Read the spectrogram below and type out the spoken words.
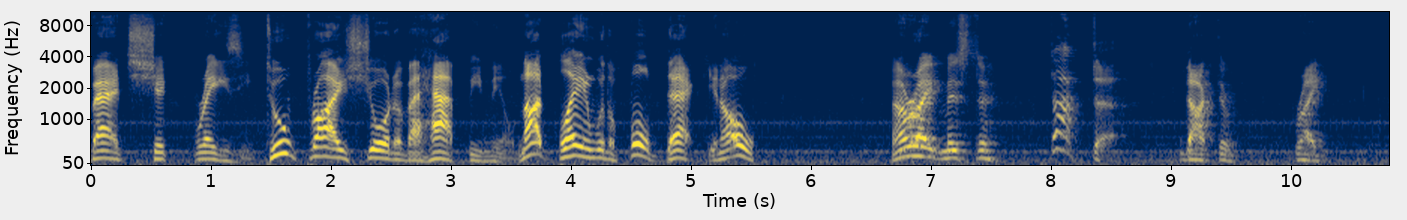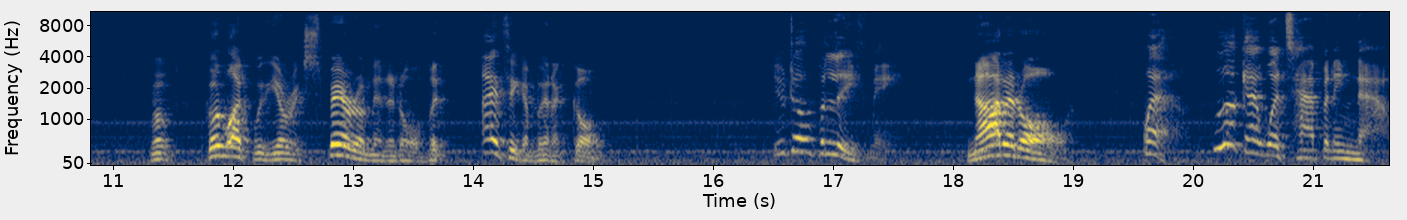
batshit crazy. Two fries short of a Happy Meal. Not playing with a full deck, you know? All right, mister. Doctor, Doctor. Right. Well, good luck with your experiment and all, but I think I'm gonna go. you don't believe me. Not at all. Well, look at what's happening now.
